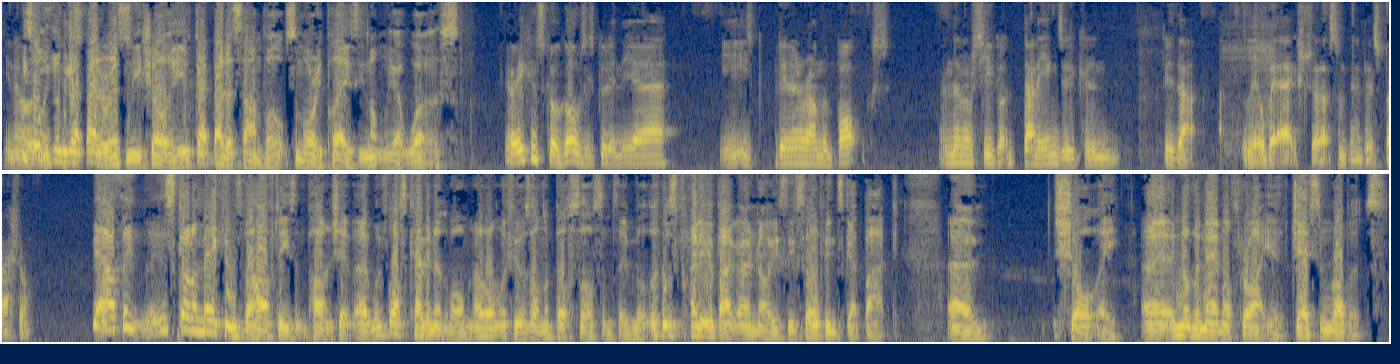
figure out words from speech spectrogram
you know He's only he going to get better, isn't he? Surely. He'll get better Sam Vokes the more he plays. He's not going to get worse. You know, he can score goals. He's good in the air. He's good in and around the box. And then obviously you've got Danny Ings who can do that little bit extra. That's something a bit special. Yeah, I think it's got a makings of a half decent partnership. Uh, we've lost Kevin at the moment. I don't know if he was on the bus or something, but there was plenty of background noise. He's hoping to get back um, shortly. Uh, another name I'll throw at you Jason Roberts.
